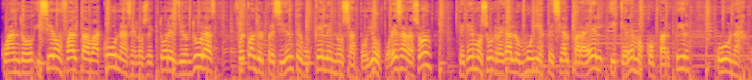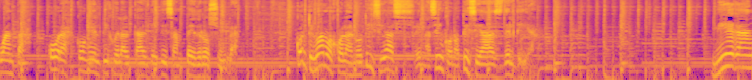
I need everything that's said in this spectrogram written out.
Cuando hicieron falta vacunas en los sectores de Honduras fue cuando el presidente Bukele nos apoyó. Por esa razón tenemos un regalo muy especial para él y queremos compartir unas cuantas horas con él, dijo el alcalde de San Pedro Sula. Continuamos con las noticias en las cinco noticias del día. Niegan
